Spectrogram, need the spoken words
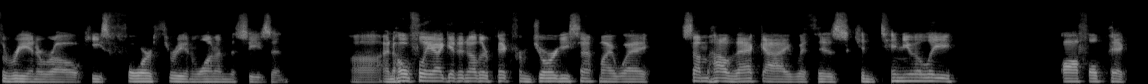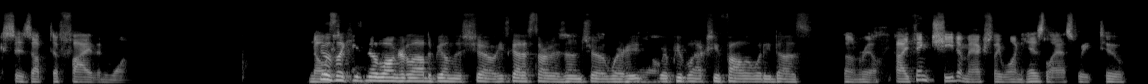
three in a row. He's four, three, and one on the season. Uh, and hopefully, I get another pick from Jorgy sent my way. Somehow, that guy with his continually awful picks is up to five and one. No, feels like he's no longer allowed to be on this show. He's got to start his own show where he where people actually follow what he does. Unreal. I think Cheatham actually won his last week too.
